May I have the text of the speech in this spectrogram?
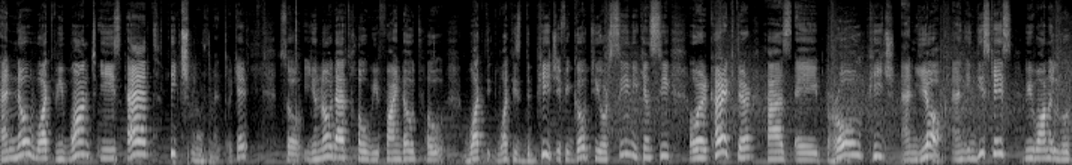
And now what we want is at pitch movement, okay? So you know that how we find out how, what what is the pitch. If you go to your scene, you can see our character has a roll, pitch, and yaw. And in this case, we want to look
